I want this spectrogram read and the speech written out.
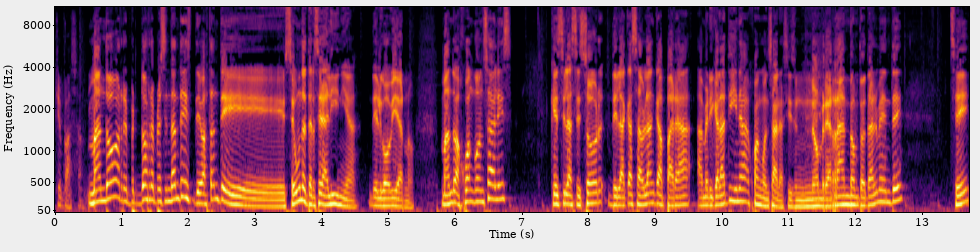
¿Qué pasa? mandó a rep- dos representantes de bastante segunda tercera línea del gobierno. Mandó a Juan González, que es el asesor de la Casa Blanca para América Latina. Juan González, es un nombre random totalmente. ¿Sí?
